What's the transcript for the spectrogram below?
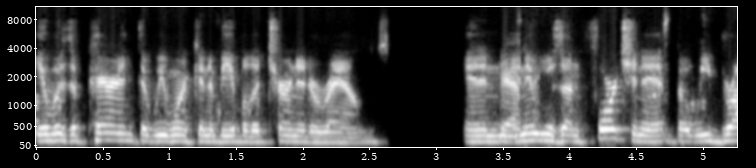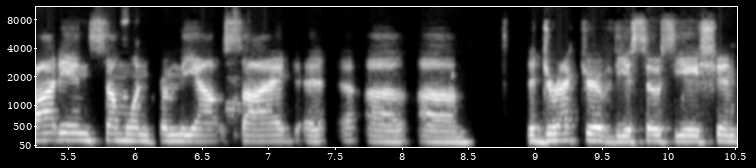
it was apparent that we weren't going to be able to turn it around and yeah. and it was unfortunate. But we brought in someone from the outside, uh, uh, um, the director of the association,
